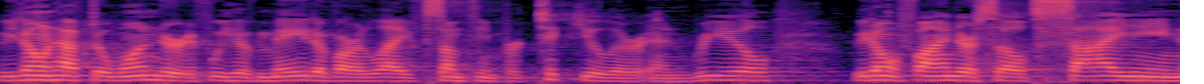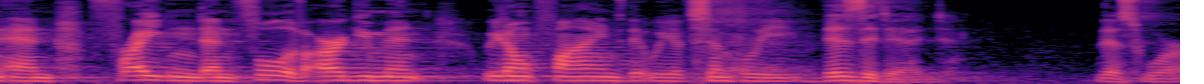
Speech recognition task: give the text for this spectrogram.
we don't have to wonder if we have made of our life something particular and real. We don't find ourselves sighing and frightened and full of argument. We don't find that we have simply visited this world.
